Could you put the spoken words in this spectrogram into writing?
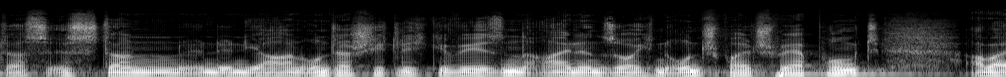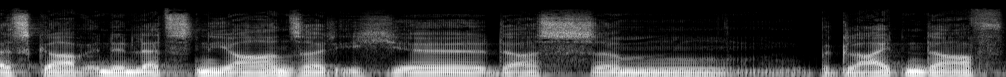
das ist dann in den Jahren unterschiedlich gewesen, einen solchen Unfallschwerpunkt. Aber es gab in den letzten Jahren, seit ich äh, das ähm, begleiten darf,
